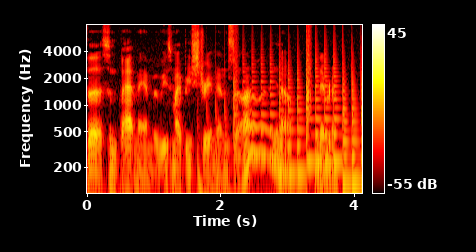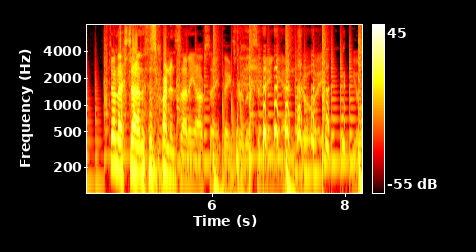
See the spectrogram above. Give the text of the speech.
the, some Batman movies might be streaming. So uh, you know, you never know. Till next time, this is Brennan signing off, saying thanks for listening and enjoy your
